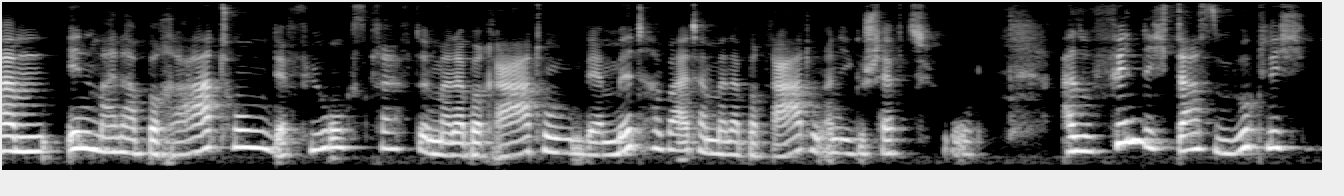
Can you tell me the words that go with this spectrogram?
ähm, in meiner Beratung der Führungskräfte, in meiner Beratung der Mitarbeiter, in meiner Beratung an die Geschäftsführung. Also finde ich das wirklich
